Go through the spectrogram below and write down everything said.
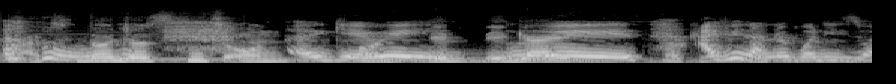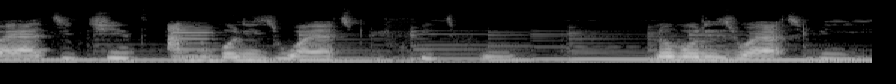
part. Don't just hit on, Okay, on wait, a, a guy. wait. Okay, I feel that nobody is wired to cheat, and nobody is wired to be faithful. Nobody is wired to be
